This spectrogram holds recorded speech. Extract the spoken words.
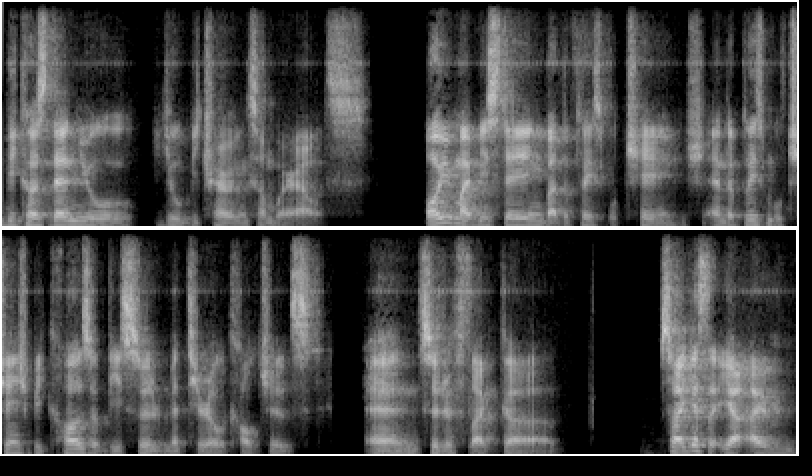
because then you'll you'll be traveling somewhere else. Or you might be staying but the place will change. And the place will change because of these sort of material cultures and sort of like uh so i guess that, yeah i'm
